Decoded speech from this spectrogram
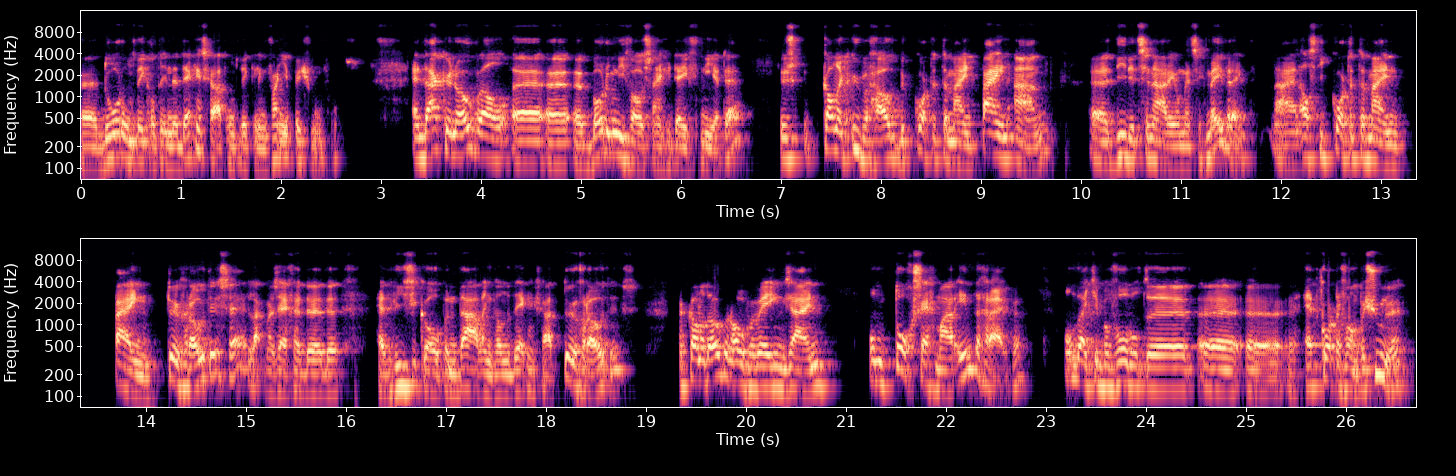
uh, doorontwikkelt in de dekkingsgraadontwikkeling van je pensioenfonds. En daar kunnen ook wel uh, bodemniveaus zijn gedefinieerd. Hè? Dus kan ik überhaupt de korte termijn pijn aan die dit scenario met zich meebrengt? Nou, en als die korte termijn pijn te groot is, hè, laat maar zeggen, de, de, het risico op een daling van de dekkingsgraad te groot is, dan kan het ook een overweging zijn om toch zeg maar in te grijpen omdat je bijvoorbeeld het korten van pensioenen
